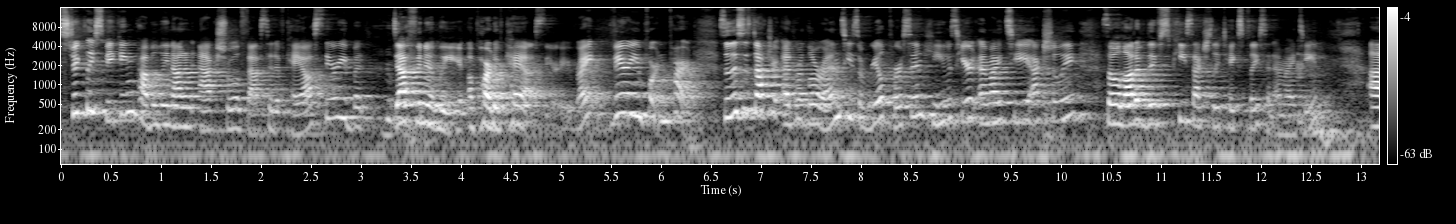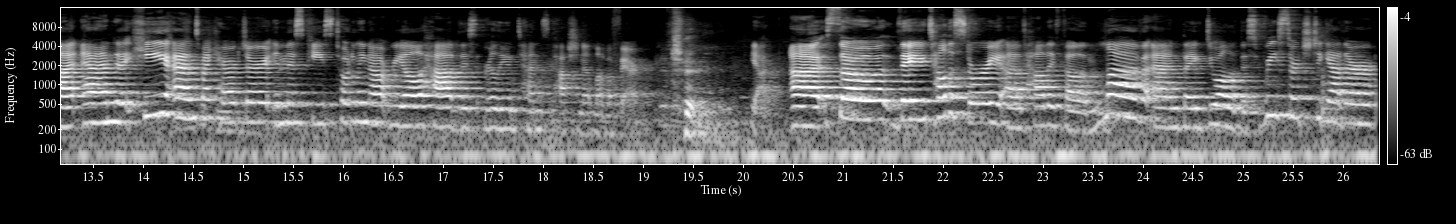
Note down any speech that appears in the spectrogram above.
strictly speaking, probably not an actual facet of chaos theory, but definitely a part of chaos theory, right? Very important part. So this is Dr. Edward Lorenz. He's a real person. He was here at MIT, actually. So a lot of this piece actually takes place at MIT. Uh, and he and my character in this piece, totally not real, have this really intense, passionate love affair. Yeah. Uh, so they tell the story of how they fell in love, and they do all of this research together,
